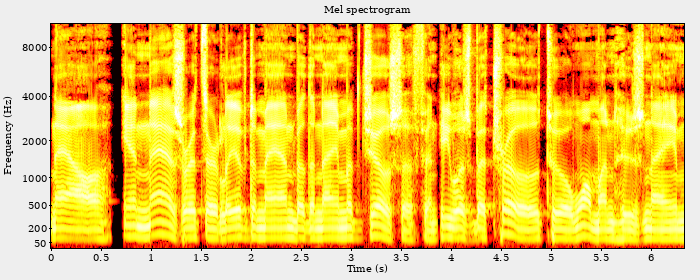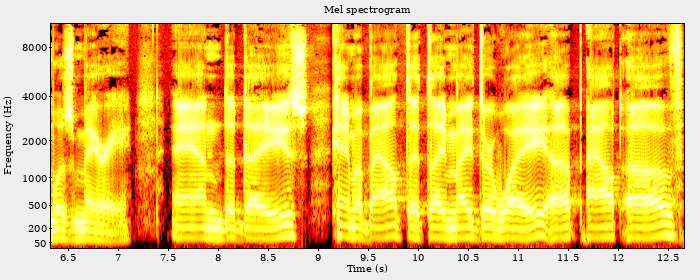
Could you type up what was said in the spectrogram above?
Now, in Nazareth there lived a man by the name of Joseph, and he was betrothed to a woman whose name was Mary. And the days came about that they made their way up out of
